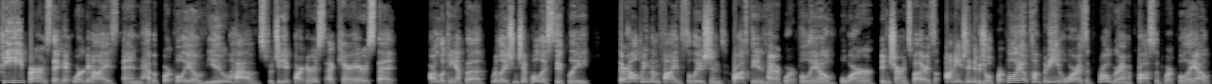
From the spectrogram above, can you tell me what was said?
PE firms that get organized and have a portfolio view have strategic partners at carriers that are looking at the relationship holistically they're helping them find solutions across the entire portfolio for insurance, whether it's on each individual portfolio company or as a program across the portfolio.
